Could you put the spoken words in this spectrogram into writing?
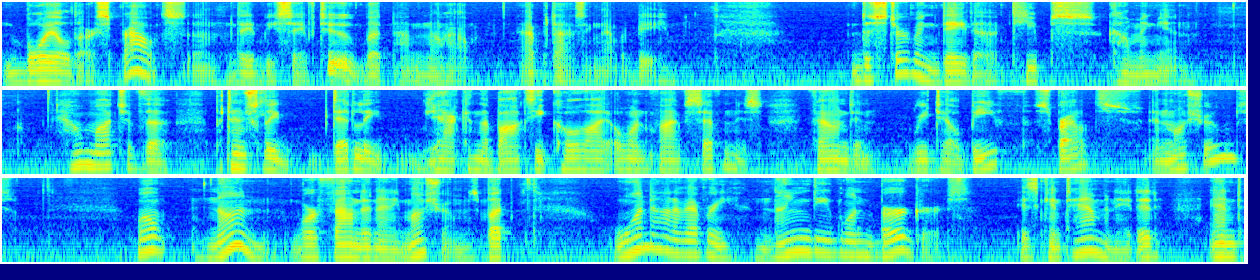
boiled our sprouts, uh, they'd be safe too, but I don't know how appetizing that would be. Disturbing data keeps coming in. How much of the potentially deadly jack-in-the-box E. coli O157 is found in retail beef, sprouts, and mushrooms? Well, none were found in any mushrooms, but one out of every 91 burgers is contaminated, and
